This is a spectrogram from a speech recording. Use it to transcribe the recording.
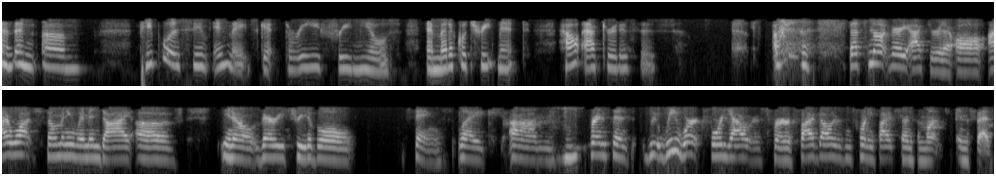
And then um, people assume inmates get three free meals and medical treatment. How accurate is this? That's not very accurate at all. I watch so many women die of, you know, very treatable things. Like, um, mm-hmm. for instance, we, we work 40 hours for $5.25 a month in the feds.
